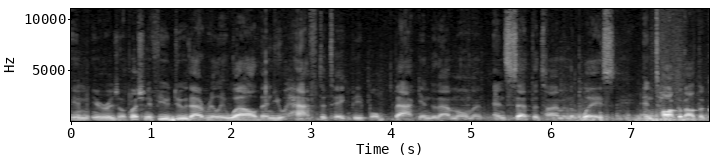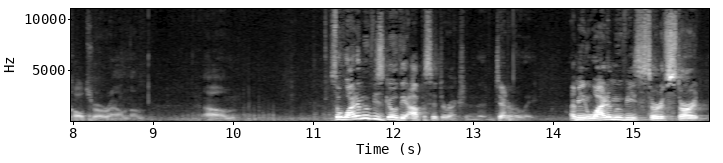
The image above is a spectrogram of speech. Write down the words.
in your original question, if you do that really well, then you have to take people back into that moment and set the time and the place and talk about the culture around them. Um, so why do movies go the opposite direction then, generally? I mean, why do movies sort of start?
